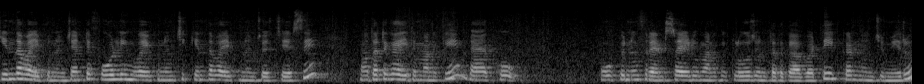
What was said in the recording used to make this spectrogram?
కింద వైపు నుంచి అంటే ఫోల్డింగ్ వైపు నుంచి కింద వైపు నుంచి వచ్చేసి మొదటగా ఇది మనకి బ్యాక్ ఓపెన్ ఫ్రంట్ సైడ్ మనకి క్లోజ్ ఉంటుంది కాబట్టి ఇక్కడ నుంచి మీరు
